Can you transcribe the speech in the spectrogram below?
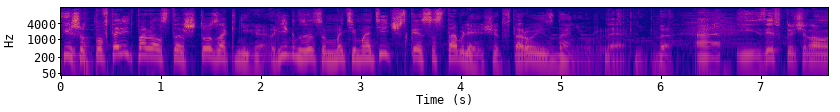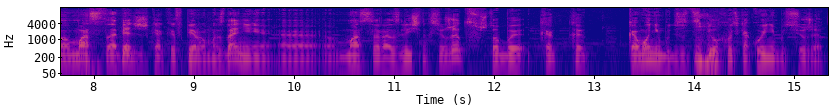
пишут, повторите, пожалуйста, что за книга. Книга называется «Математическая составляющая». Это второе издание уже. Да. А, и здесь включено масса, опять же, как и в первом издании, э, масса различных сюжетов, чтобы как, как кого-нибудь зацепил хоть какой-нибудь сюжет.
